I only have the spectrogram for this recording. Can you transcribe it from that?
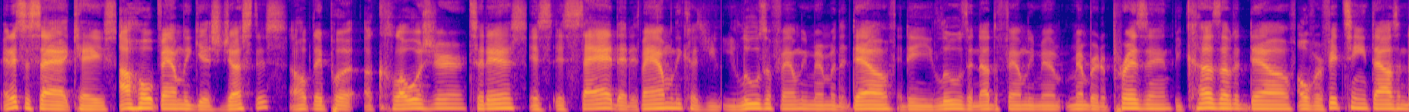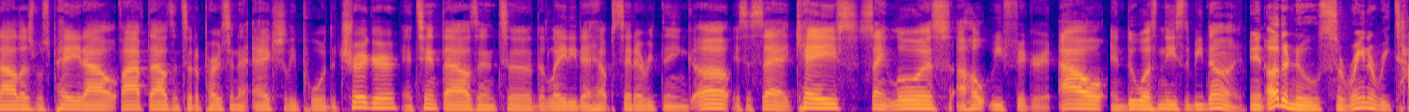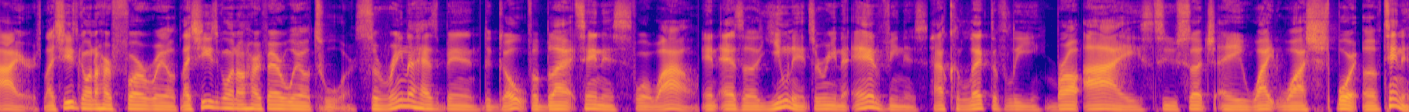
And it's a sad case. I hope family gets justice. I hope they put a closure to this. It's it's sad that it's family because you, you lose a family member to death and then you lose another family mem- member to prison because of the death. Over $15,000 was paid out, 5000 to the person that actually pulled the trigger and 10000 to the lady that helped set everything up. It's a sad case. St. Louis, I hope we figure it out and do what needs to be done. In other news, Serena retires. Like she's going on her farewell, like she's going on her farewell tour. Serena has been the GOAT for black tennis for a while. And as a unit, Serena and Venus have collectively brought eyes to such a whitewashed sport of tennis.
